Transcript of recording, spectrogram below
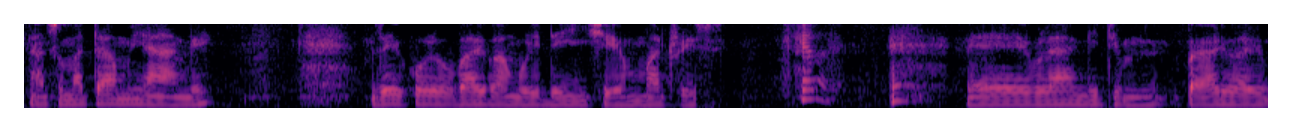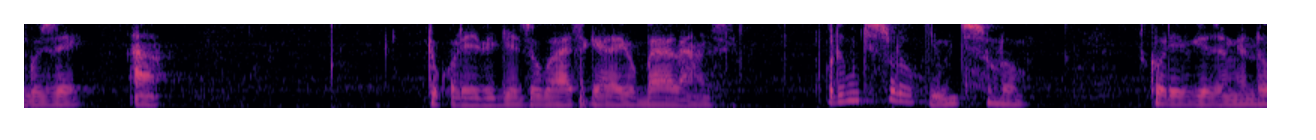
nga nsoma taamu yange nzeekolo baali bangulidde inchi emu matress. Ne bulangiti baali babiguze Ah, tukola ebigezo baasigalayo balance. Oli mu kisulo? Ndi mukisulo tukola ebigezo ngenda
